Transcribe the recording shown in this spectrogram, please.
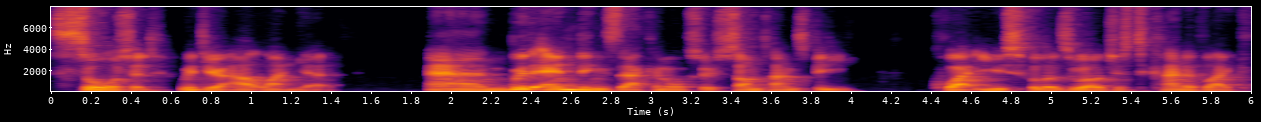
sorted with your outline yet. And with endings that can also sometimes be quite useful as well just to kind of like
